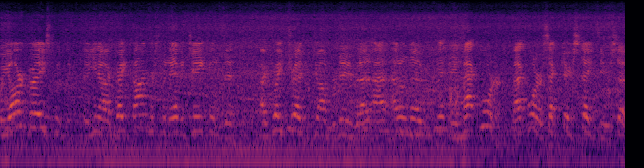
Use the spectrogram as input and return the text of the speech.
we are graced with the, you know our great Congressman Evan Jenkins and our great Treasurer John Perdue. But I, I, I don't know. And Mac Warner, Mac Warner, Secretary of State's here. So,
